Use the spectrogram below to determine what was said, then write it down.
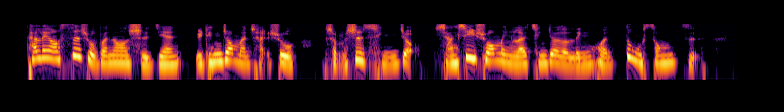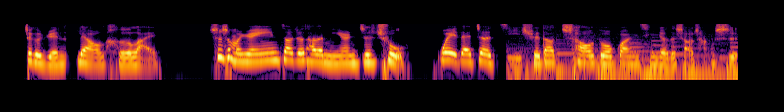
他利用四十五分钟的时间，与听众们阐述什么是琴酒，详细说明了琴酒的灵魂杜松子这个原料何来，是什么原因造就它的迷人之处。我也在这集学到超多关于琴酒的小常识。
